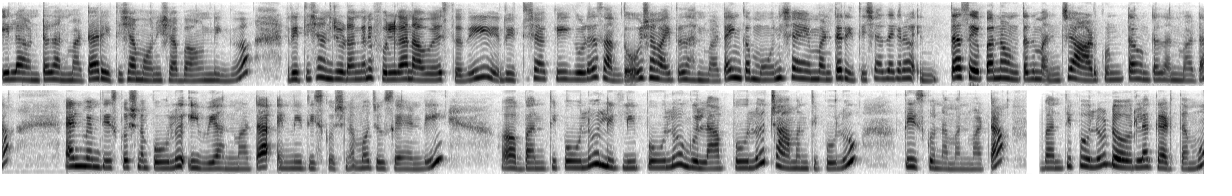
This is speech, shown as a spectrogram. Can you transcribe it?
ఇలా ఉంటదనమాట రితిష, మోనిషా బౌండింగ్. రితిషని చూడంగానే ఫుల్‌గా నవ్వేస్తది. రితిషకి కూడా సంతోషం అయితదనమాట. ఇంకా మోనిష ఏమంటే రితిష దగ్గర ఎంతసేపన్నా ఉంటది. మంచిగా ఆడుకుంటా ఉంటదనమాట. అండ్ మేము తీసుకొచ్చిన పువ్వులు ఇవి అనమాట. ఎన్ని తీసుకొచ్చినామో చూసేయండి. బంతి పువ్వులు, లిల్లీ పువ్వులు, గులాబీ పువ్వులు, చామంతి పూలు తీసుకున్నామనమాట. బంతి బంతిపూలు డోర్‌లకు కడతాము.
